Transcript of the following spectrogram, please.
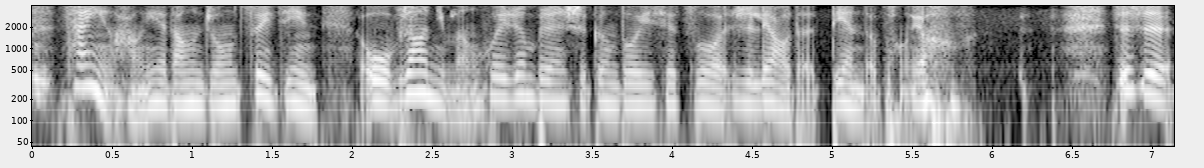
嗯。餐饮行业当中，最近我不知道你们会认不认识更多一些做日料的店的朋友，就是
